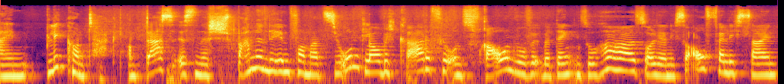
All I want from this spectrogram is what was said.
ein Blickkontakt. Und das ist eine spannende Information, glaube ich, gerade für uns Frauen, wo wir immer denken, so, ha, es soll ja nicht so auffällig sein.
